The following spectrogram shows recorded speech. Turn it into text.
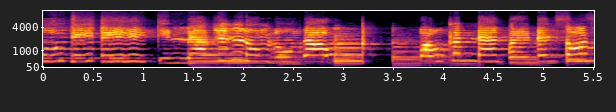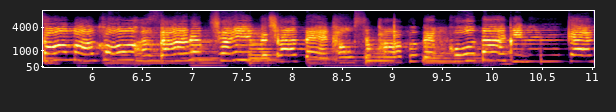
พูดดีดีๆกินแล้วที่ลุงลุงเราเบาคะแนนไปเป็นสอสอมาขออาสารับใช้ประชาแต่เขาสภาเพื่อแบ่งโคต้าดินกัน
